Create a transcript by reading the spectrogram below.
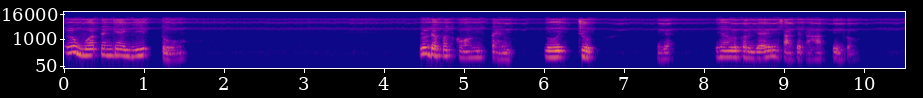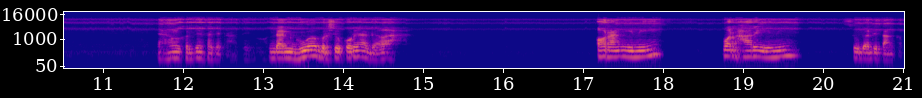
Lu buat yang kayak gitu lu dapat konten lucu ya. Yang lu kerjain sakit hati bro. Yang lu kerjain sakit hati. Dan gua bersyukurnya adalah orang ini per hari ini sudah ditangkap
